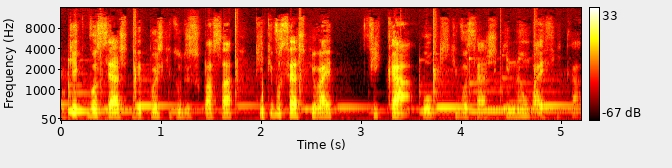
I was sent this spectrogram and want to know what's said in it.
O que, que você acha que depois que tudo isso passar, o que, que você acha que vai ficar? Ou o que, que você acha que não vai ficar?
